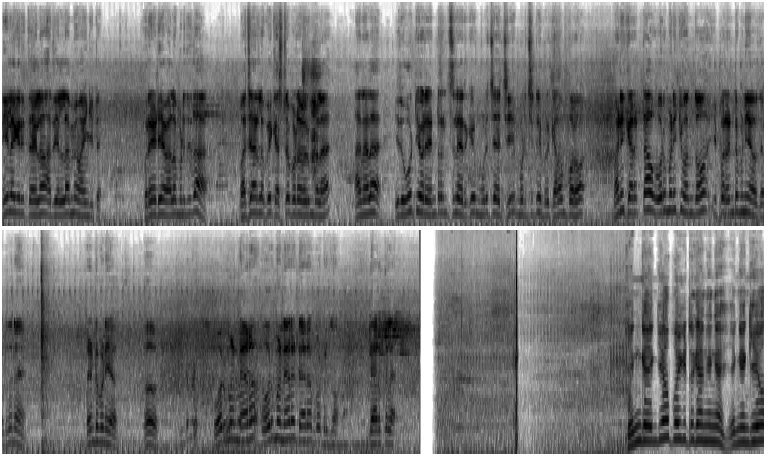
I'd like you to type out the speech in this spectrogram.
நீலகிரி தைலம் அது எல்லாமே வாங்கிட்டேன். ஒரேடியாக வேலை முடிஞ்சுதா? பஜாரில் போய் கஷ்டப்பட விரும்பலை. அதனால் இது ஊட்டியோட என்ட்ரன்ஸில் இருக்குது முடிச்சாச்சு. முடிச்சுட்டு இப்போ கிளம்ப போகிறோம் மணி கரெக்டாக ஒரு மணிக்கு வந்தோம். இப்போ ரெண்டு மணி ஆகுது அப்படி தானே ரெண்டு மணி ஆகுது. ஓ ஒரு மணி நேரம் ஒரு மணி நேரம் டேரா போட்டிருக்கோம் இந்த இடத்துல. எங்கே எங்கேயோ போய்கிட்டு இருக்காங்கங்க. எங்கெங்கேயோ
